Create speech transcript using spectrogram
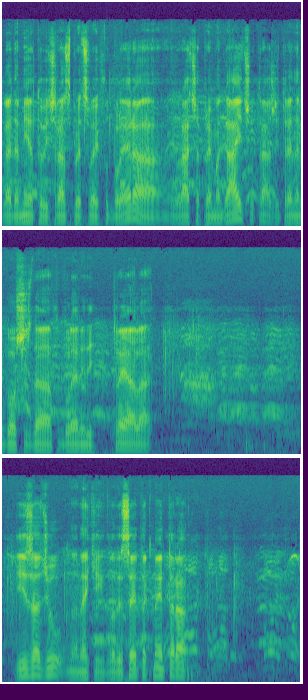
gleda Mijatović raspored svojih futbolera, vraća prema Gajiću, traži trener Gošić da futboleri Trejala izađu na nekih 20 metara. Tako, brate. To je tvoj.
